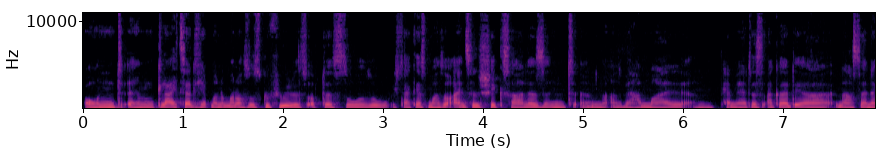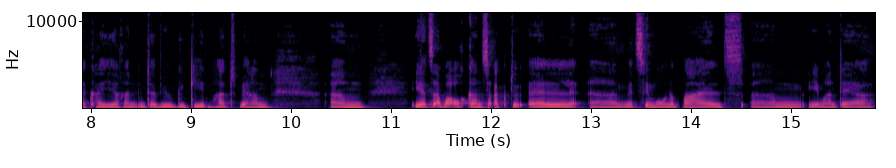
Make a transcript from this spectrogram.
Und ähm, gleichzeitig hat man immer noch so das Gefühl, als ob das so, so ich sage jetzt mal so Einzelschicksale sind. Ähm, also wir haben mal ähm, Per Mertesacker, der nach seiner Karriere ein Interview gegeben hat. Wir haben ähm, jetzt aber auch ganz aktuell äh, mit Simone Biles, ähm, jemand, der,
